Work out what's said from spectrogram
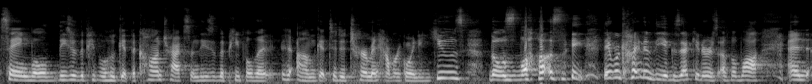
saying, well, these are the people who get the contracts and these are the people that um, get to determine how we're going to use those laws. they, they were kind of the executors of the law. And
